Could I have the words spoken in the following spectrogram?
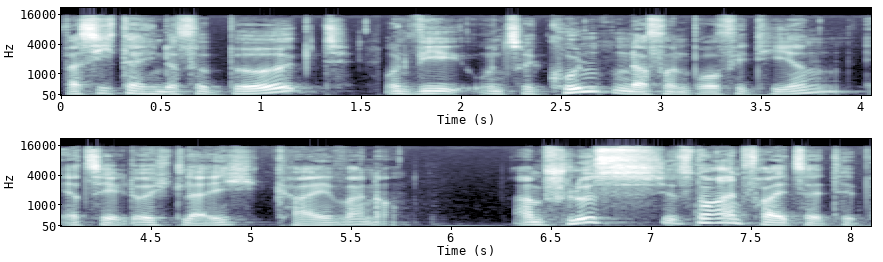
Was sich dahinter verbirgt und wie unsere Kunden davon profitieren, erzählt euch gleich Kai Wanner. Am Schluss jetzt noch ein Freizeittipp.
